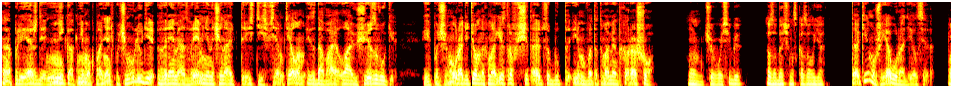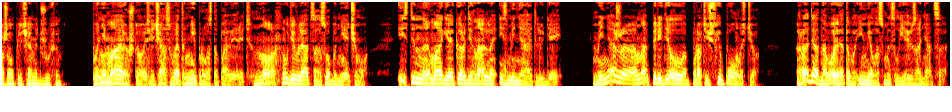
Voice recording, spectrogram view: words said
А прежде никак не мог понять, почему люди время от времени начинают трястись всем телом, издавая лающие звуки. И почему ради темных магистров считаются, будто им в этот момент хорошо? Ну, ничего себе, озадаченно сказал я. Таким уж я уродился, пожал плечами Джуфин. Понимаю, что сейчас в это не просто поверить, но удивляться особо нечему. Истинная магия кардинально изменяет людей. Меня же она переделала практически полностью. Ради одного этого имело смысл ею заняться.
